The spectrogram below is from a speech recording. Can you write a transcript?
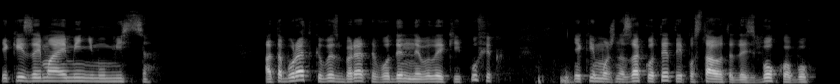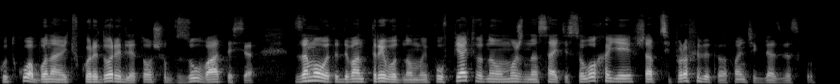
який займає мінімум місця. А табуретки ви зберете в один невеликий пуфік, який можна закотити і поставити десь збоку або в кутку, або навіть в коридорі для того, щоб взуватися. Замовити диван 3 в одному і пуф 5 в одному можна на сайті Солоха є, в шапці профілю, телефончик для зв'язку.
